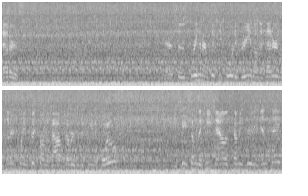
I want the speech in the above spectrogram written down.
headers. There it says 354 degrees on the headers, 126 on the valve covers in between the coils. You see some of the heat now is coming through the intake.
